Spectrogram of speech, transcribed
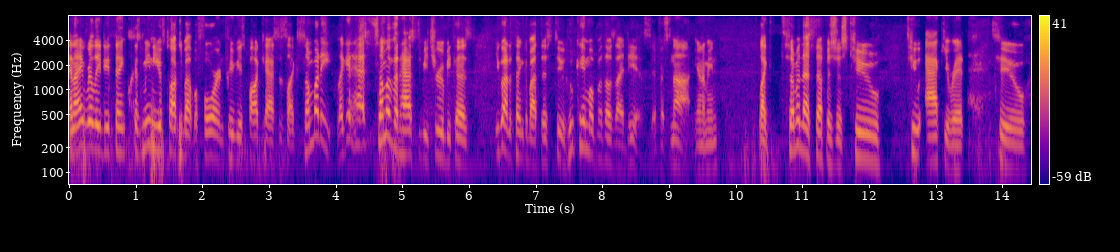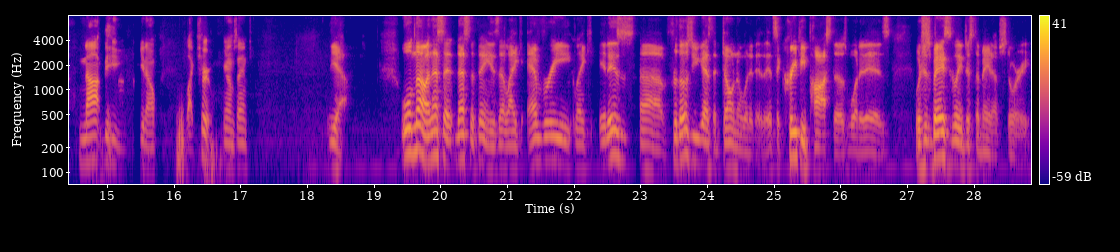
and I really do think because me and you've talked about before in previous podcasts, it's like somebody like it has some of it has to be true because you got to think about this too. Who came up with those ideas? If it's not, you know what I mean? Like some of that stuff is just too too accurate to not be, you know, like true. You know what I'm saying? Yeah, well, no, and that's it. That's the thing is that like every like it is uh for those of you guys that don't know what it is, it's a creepy pasta is what it is, which is basically just a made up story.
